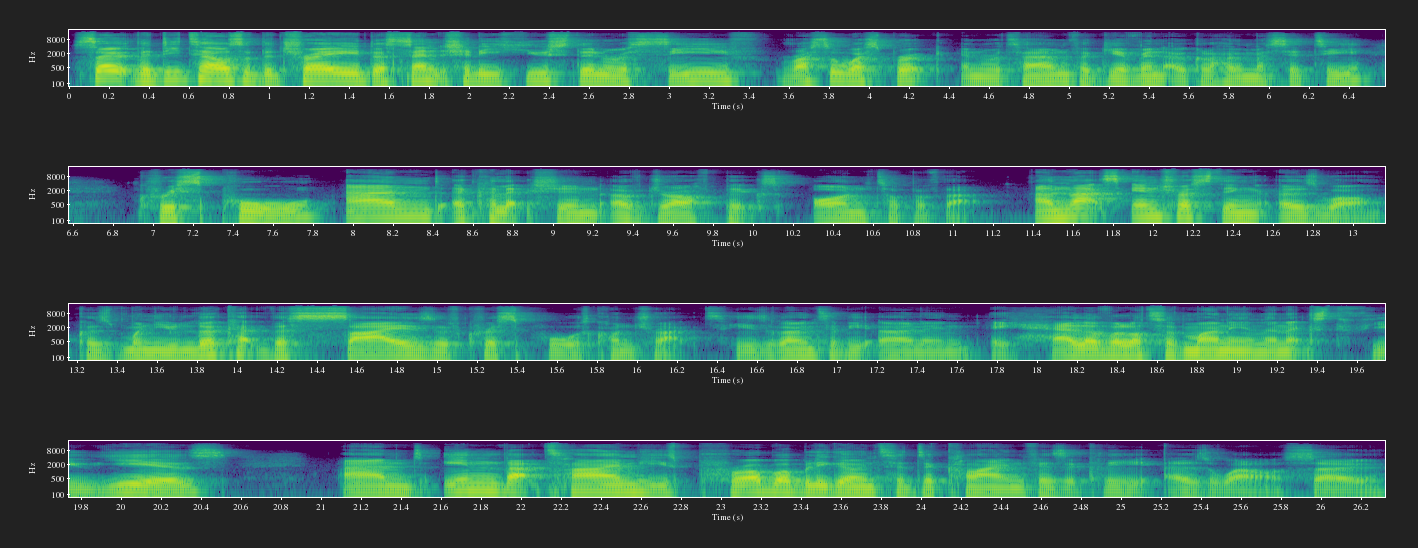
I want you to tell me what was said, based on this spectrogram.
So, the details of the trade essentially, Houston receive Russell Westbrook in return for giving Oklahoma City Chris Paul and a collection of draft picks on top of that. And that's interesting as well, because when you look at the size of Chris Paul's contract, he's going to be earning a hell of a lot of money in the next few years. And in that time, he's probably going to decline physically as well. So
